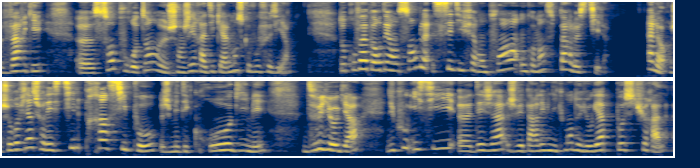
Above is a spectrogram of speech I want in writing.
varier euh, sans pour autant euh, changer radicalement ce que vous faisiez hein. Donc on va aborder ensemble ces différents points, on commence par le style. Alors, je reviens sur les styles principaux, je mets des gros guillemets, de yoga. Du coup, ici, euh, déjà, je vais parler uniquement de yoga postural,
